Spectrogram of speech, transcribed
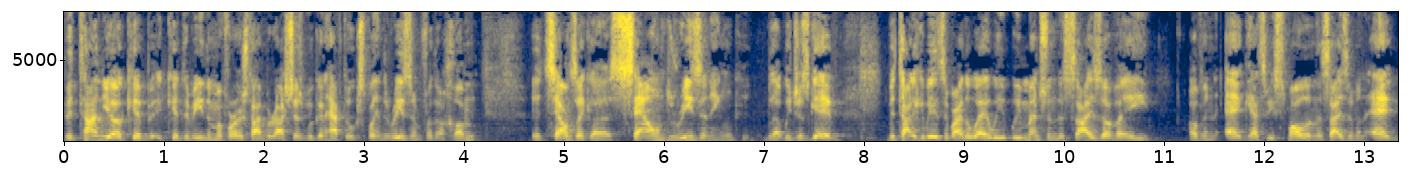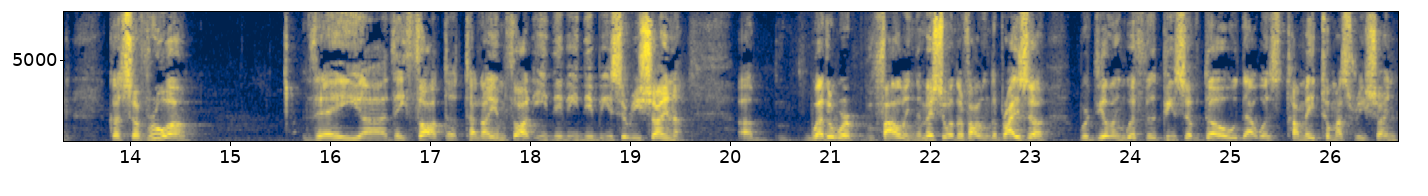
Vitanya kedemidim the first time. Rashi says we're going to have to explain the reason for the Chum. It sounds like a sound reasoning that we just gave. Vitanya kibetza. By the way, we, we mentioned the size of a of an egg. It has to be smaller than the size of an egg because Savrua, they uh, they thought the Tanaim thought idib idib isa. Uh, whether we're following the Mishnah, whether we're following the Brisa, we're dealing with the piece of dough that was tamei tumas rishon,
